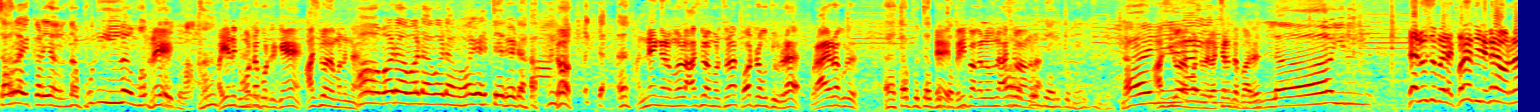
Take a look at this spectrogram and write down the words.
சாராய கடையா இருந்தா புல்ல இருக்கலாம். ஆ? பையனுக்கு மொட்டை போட்டிருக்கேன். ஆசீர்வாதம் பண்ணுங்க. ஆ வாடா வாடா வாடா வாயே தெரியுடா யோ, அண்ணங்கிற முதல்ல ஆசீர்வாதம் பண்ண சொன்னா கோட்டரை ஊத்தி விடுற. ஒரு ஆயிரம் ரூபாய் கொடு. ஆ, தப்பு தப்பு டேய், தப்பு. பெரியப்பா கல்ல வந்து ஆசீர்வாதம் வாங்கலாம். ஆசீர்வாதம் பண்ற இரு. லட்சணத்தை பாரு. டேய் லூசு பையல கொலை தூக்கி எங்கடா வர்ற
